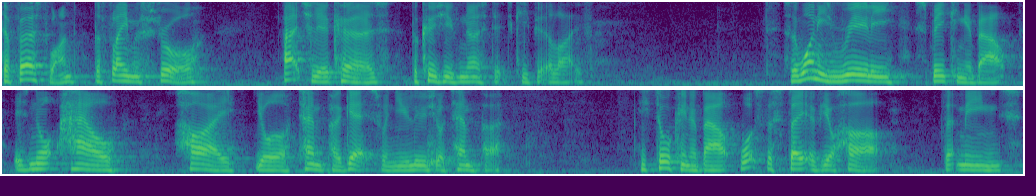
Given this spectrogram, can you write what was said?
the first one, the flame of straw, actually occurs because you've nursed it to keep it alive. So the one he's really speaking about is not how high your temper gets when you lose your temper. He's talking about what's the state of your heart that means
